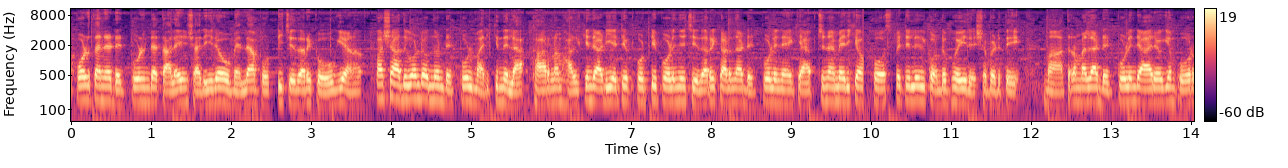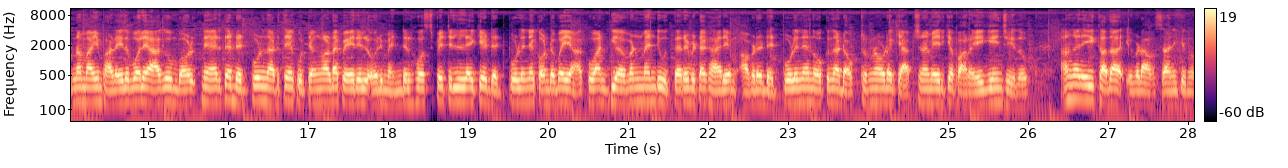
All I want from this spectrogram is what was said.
അപ്പോൾ തന്നെ ഡെഡ്പൂളിന്റെ തലയും ശരീരവും എല്ലാം പൊട്ടിച്ചിതറി പോവുകയാണ്. പക്ഷെ അതുകൊണ്ടൊന്നും ഡെഡ്പൂൾ മരിക്കുന്നില്ല. കാരണം ഹൾക്കിന്റെ അടിയേറ്റ് പൊട്ടിപ്പൊളിഞ്ഞ് ചിതറിക്കടന്ന ഡെഡ്പൂളിനെ ക്യാപ്റ്റൻ അമേരിക്ക ഹോസ്പിറ്റലിൽ കൊണ്ടുപോയി രക്ഷപ്പെടുത്തി. മാത്രമല്ല ഡെഡ്പൂളിന്റെ ആരോഗ്യം പൂർണമായും പഴയതുപോലെ ആകുമ്പോൾ നേരത്തെ ഡെഡ്പൂൾ നടത്തിയ കുറ്റങ്ങളുടെ പേരിൽ ഒരു മെന്റൽ ഹോസ്പിറ്റലിലേക്ക് ഡെഡ്പൂളിനെ കൊണ്ടുപോയി ആക്കുവാൻ ഗവൺമെന്റ് ഉത്തരവിട്ട കാര്യം അവിടെ ഡെഡ്പൂളിനെ നോക്കുന്ന ഡോക്ടറിനോട് ക്യാപ്റ്റൻ അമേരിക്ക പറയുകയും ചെയ്തു. അങ്ങനെ ഈ കഥ ഇവിടെ അവസാനിക്കുന്നു.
